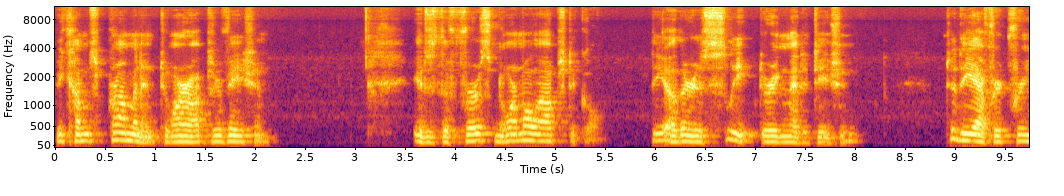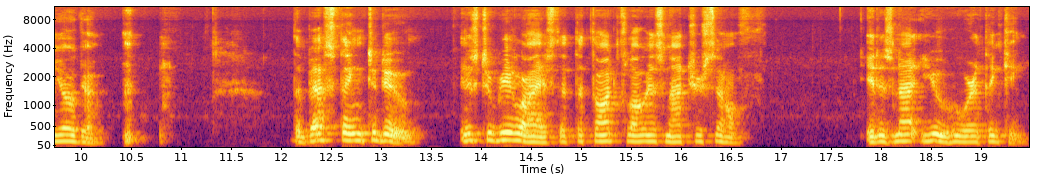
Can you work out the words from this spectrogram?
becomes prominent to our observation. It is the first normal obstacle. The other is sleep during meditation, to the effort for yoga. the best thing to do is to realize that the thought flow is not yourself. It is not you who are thinking,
